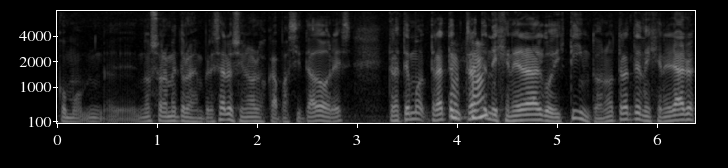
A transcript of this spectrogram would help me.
como eh, no solamente los empresarios, sino los capacitadores, tratemos, traten, traten de generar algo distinto, ¿no? Traten de generar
